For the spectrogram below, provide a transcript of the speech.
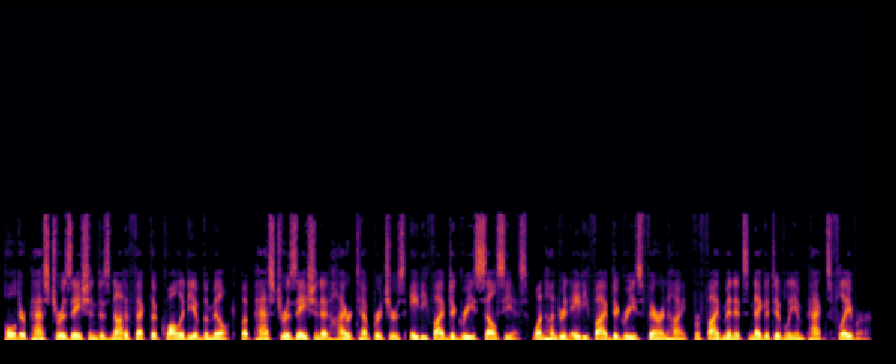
Holder pasteurization does not affect the quality of the milk, but pasteurization at higher temperatures 85 degrees Celsius, 185 degrees Fahrenheit for 5 minutes negatively impacts flavor.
